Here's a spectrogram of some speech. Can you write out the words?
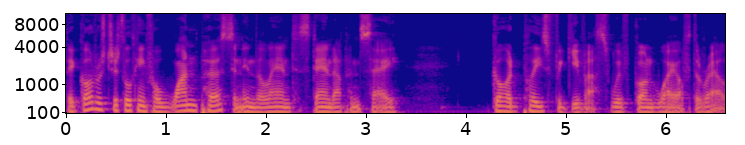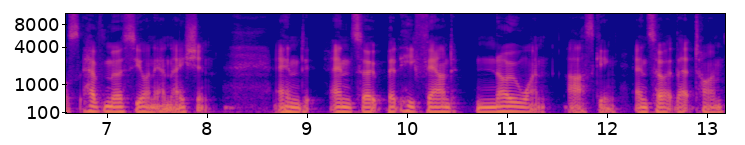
that God was just looking for one person in the land to stand up and say, God, please forgive us. We've gone way off the rails. Have mercy on our nation and and so but he found no one asking. And so at that time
